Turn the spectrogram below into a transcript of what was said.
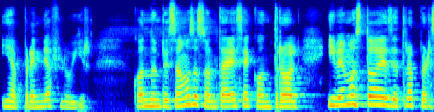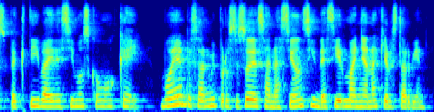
y aprende a fluir. Cuando empezamos a soltar ese control y vemos todo desde otra perspectiva y decimos como, ok, voy a empezar mi proceso de sanación sin decir mañana quiero estar bien.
